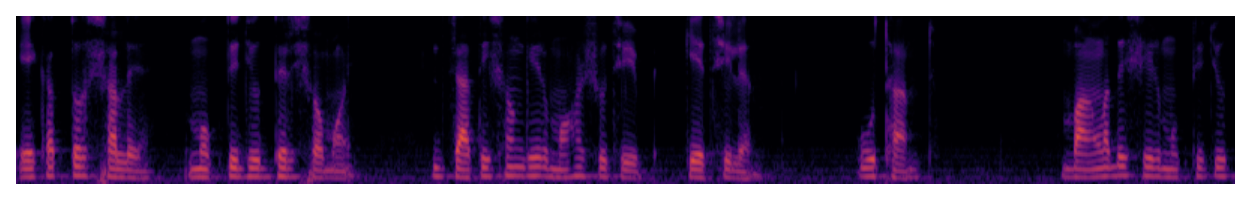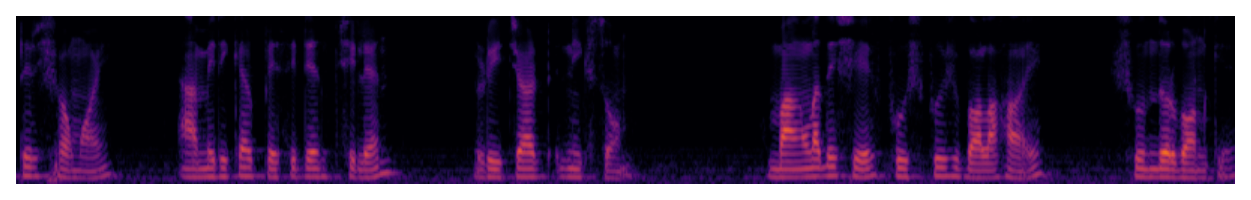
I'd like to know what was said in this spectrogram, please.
একাত্তর সালে মুক্তিযুদ্ধের সময় জাতিসংঘের মহাসচিব কে ছিলেন? উথান্ড বাংলাদেশের মুক্তিযুদ্ধের সময় আমেরিকার প্রেসিডেন্ট ছিলেন রিচার্ড নিক্সন। বাংলাদেশের ফুসফুস বলা হয় সুন্দরবনকে।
